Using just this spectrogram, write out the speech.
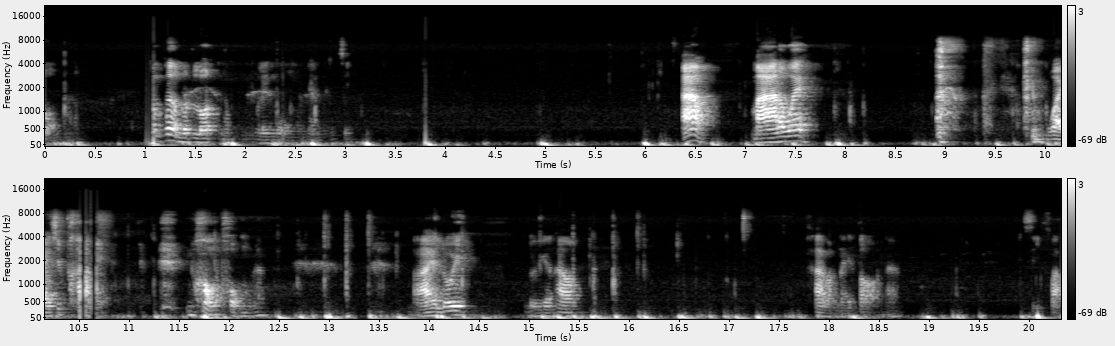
ลงครับเพิ่มเพิ่มลดลดนะผมเลยงงเหมือนกันจริงอ้าวมาแล้วเว้ยไวชิบหายน้องผมนะ ไปลุย ลุยกันเท่าค่าบักไหนต่อนะ สีฟ้า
